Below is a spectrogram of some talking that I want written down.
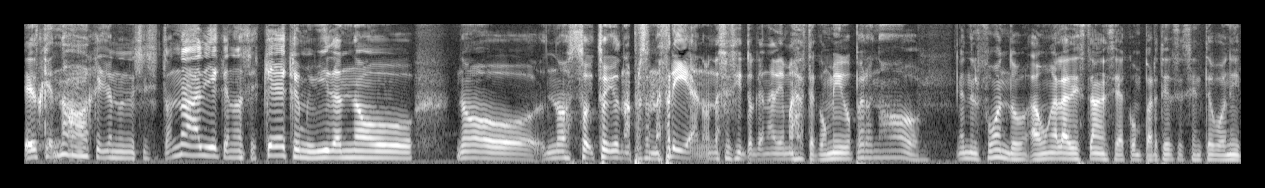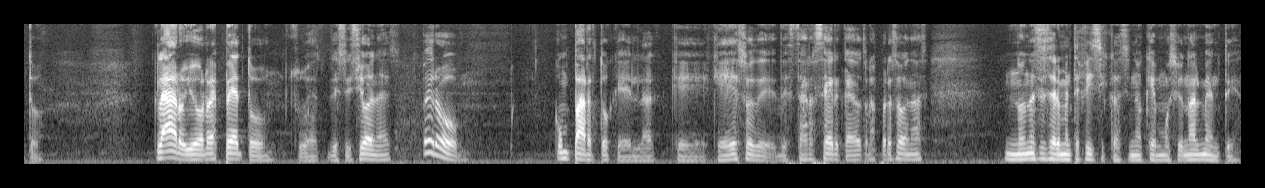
es que no, que yo no necesito a nadie, que no sé qué, que mi vida no, no, no soy, soy una persona fría, no necesito que nadie más esté conmigo, pero no, en el fondo, aún a la distancia, compartir se siente bonito. Claro, yo respeto sus decisiones, pero comparto que, la, que, que eso de, de estar cerca de otras personas, no necesariamente física, sino que emocionalmente,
